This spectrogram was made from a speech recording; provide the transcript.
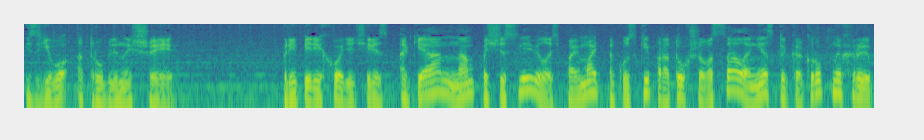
из его отрубленной шеи. При переходе через океан нам посчастливилось поймать на куски протухшего сала несколько крупных рыб,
